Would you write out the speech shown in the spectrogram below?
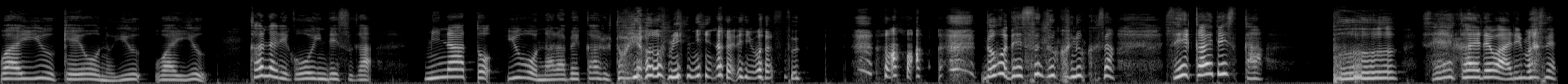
yuko の uyu かなり強引ですが、みなとゆを並べ替えるとやうみになります。どうです？ぬくぬくさん。正解ですか？ブー。正解ではありません。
